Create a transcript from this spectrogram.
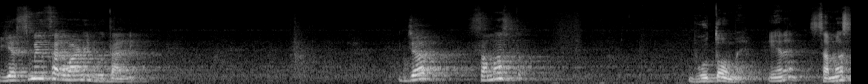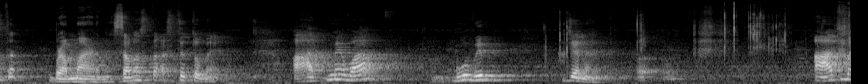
यस्मिन सर्वाणी भूतानी। जब समस्त भूतों में यानी समस्त ब्रह्मांड में, समस्त अस्तित्व में आत्मे व भूविद जन आत्म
